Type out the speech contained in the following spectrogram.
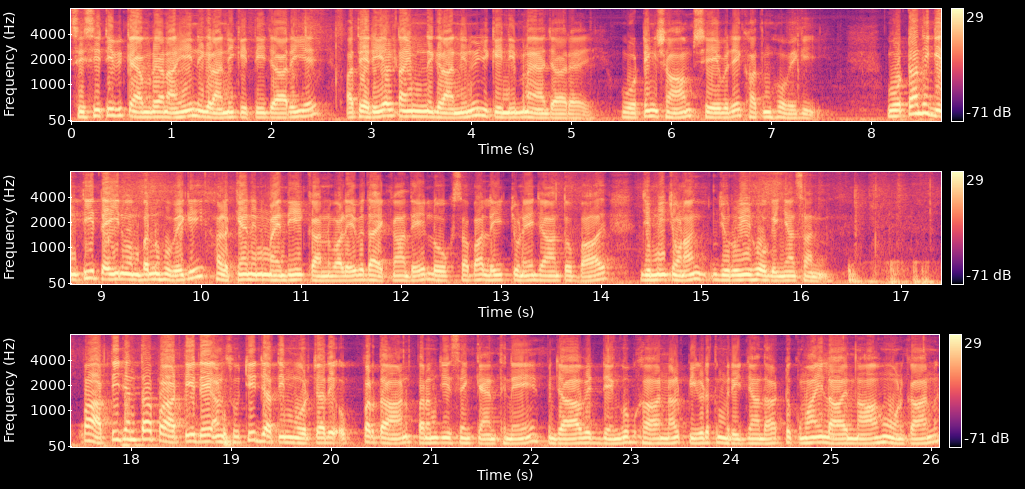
ਸੀਸੀਟੀਵੀ ਕੈਮਰਿਆਂ ਰਾਹੀਂ ਨਿਗਰਾਨੀ ਕੀਤੀ ਜਾ ਰਹੀ ਹੈ ਅਤੇ ਰੀਅਲ ਟਾਈਮ ਨਿਗਰਾਨੀ ਨੂੰ ਯਕੀਨੀ ਬਣਾਇਆ ਜਾ ਰਿਹਾ ਹੈ VOTING ਸ਼ਾਮ 6 ਵਜੇ ਖਤਮ ਹੋਵੇਗੀ। ਵੋਟਾਂ ਦੀ ਗਿਣਤੀ 23 ਨਵੰਬਰ ਨੂੰ ਹੋਵੇਗੀ। ਹਲਕਿਆਂ ਦੀ ਨੁਮਾਇੰਦਗੀ ਕਰਨ ਵਾਲੇ ਵਿਧਾਇਕਾਂ ਦੇ ਲੋਕ ਸਭਾ ਲਈ ਚੁਣੇ ਜਾਣ ਤੋਂ ਬਾਅਦ ਜਿਮਨੀ ਚੋਣਾਂ ਜ਼ਰੂਰੀ ਹੋ ਗਈਆਂ ਸਨ। ਭਾਰਤੀ ਜਨਤਾ ਪਾਰਟੀ ਦੇ ਅਨੁਸੂਚਿਤ ਜਾਤੀ ਮੋਰਚਾ ਦੇ ਉਪ ਪ੍ਰਧਾਨ ਪਰਮਜੀਤ ਸਿੰਘ ਕੈਂਥ ਨੇ ਪੰਜਾਬ ਵਿੱਚ ਡੇਂਗੂ ਬੁਖਾਰ ਨਾਲ ਪੀੜਤ ਮਰੀਜ਼ਾਂ ਦਾ ਢੁਕਵਾਂ ਇਲਾਜ ਨਾ ਹੋਣ ਕਾਰਨ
